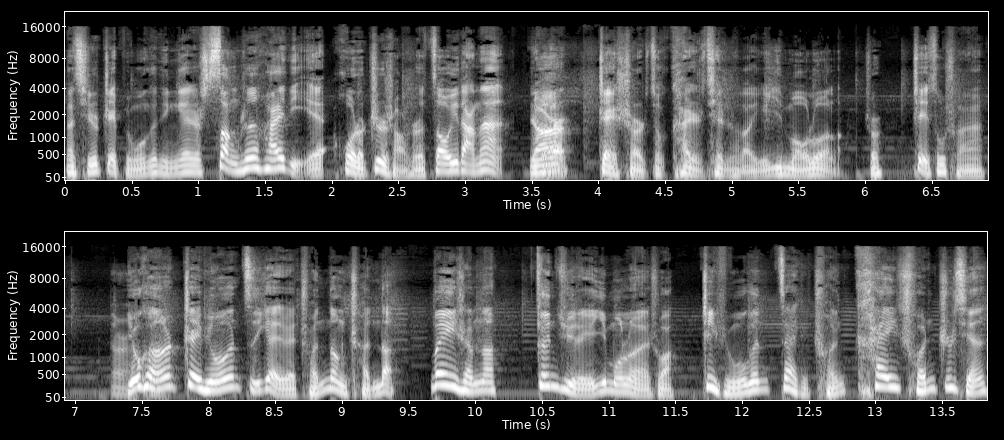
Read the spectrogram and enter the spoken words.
那其实这匹摩根就应该是丧身海底，或者至少是遭遇大难。然而这事儿就开始牵扯到一个阴谋论了，就是这艘船有可能这匹摩根自己给这船弄沉的，为什么呢？根据这个阴谋论来说，这匹摩根在这船开船之前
